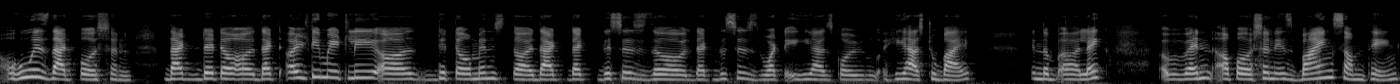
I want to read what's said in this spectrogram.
who is that person that that uh, that ultimately uh, determines the, that that this is the that this is what he has going he has to buy in the uh, like when a person is buying something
